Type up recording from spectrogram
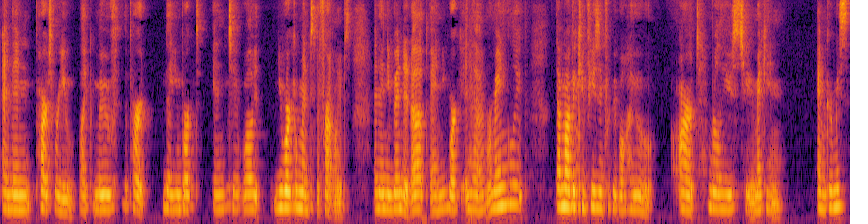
and then parts where you like move the part that you worked into, well, you work them into the front loops and then you bend it up and you work in the remaining loop that might be confusing for people who aren't really used to making amigurumis.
